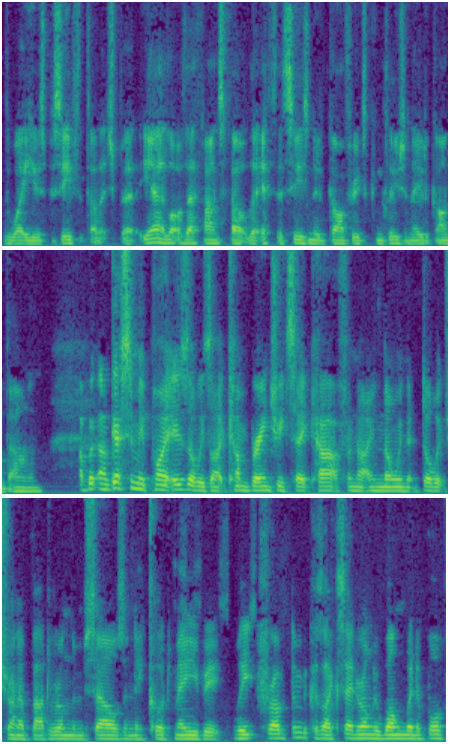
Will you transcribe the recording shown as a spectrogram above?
the way he was perceived at Dulwich. But yeah, a lot of their fans felt that if the season had gone through to conclusion, they would have gone down. And I'm guessing my point is always like, can Braintree take heart from that and knowing that Dulwich ran a bad run themselves and they could maybe leapfrog them? Because, like I said, they're only one win above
